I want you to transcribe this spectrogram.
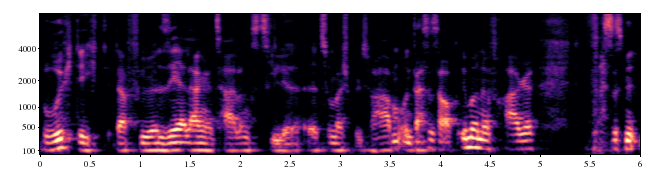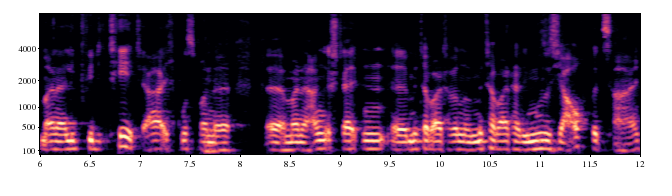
berüchtigt dafür, sehr lange Zahlungsziele äh, zum Beispiel zu haben. Und das ist auch immer eine Frage, was ist mit meiner Liquidität? Ja, ich muss meine, äh, meine Angestellten, äh, Mitarbeiterinnen und Mitarbeiter, die muss ich ja auch bezahlen.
